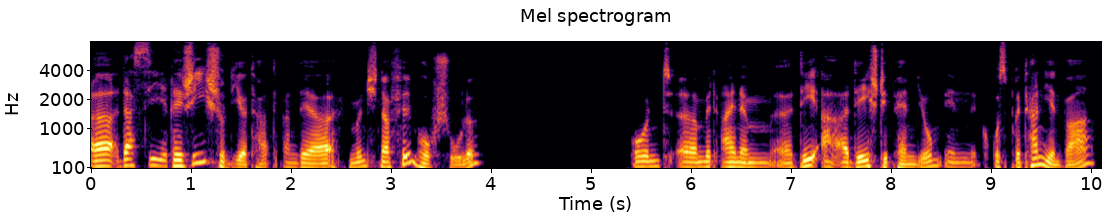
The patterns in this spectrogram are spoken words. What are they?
Äh, dass sie Regie studiert hat an der Münchner Filmhochschule und äh, mit einem äh, DAAD-Stipendium in Großbritannien war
